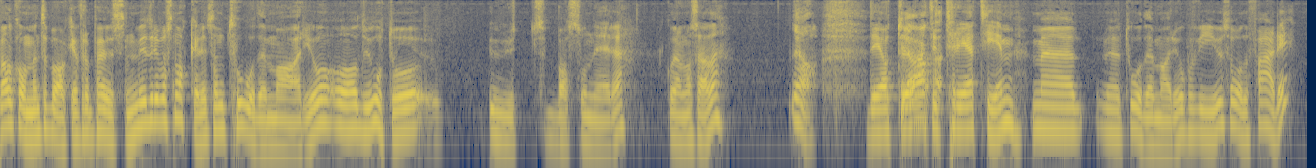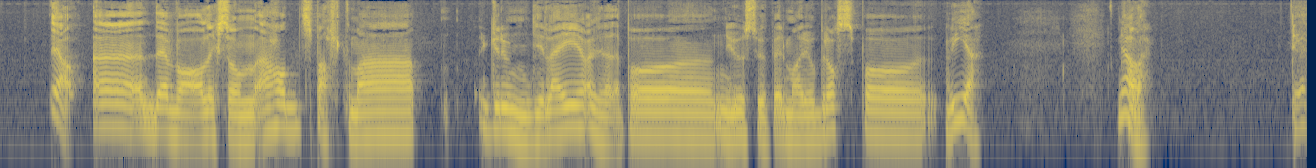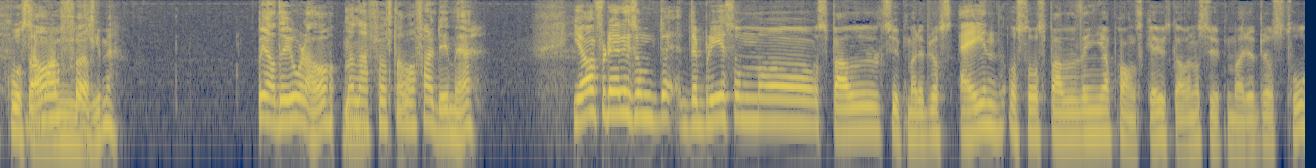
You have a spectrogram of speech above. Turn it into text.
Velkommen tilbake fra pausen. Vi driver og snakker litt om 2D Mario, og du, Otto, utbasonerer. Går det an å si det? Ja. Det at du Ja. etter tre timer med med 2D Mario på VU, så var du ferdig? Ja, eh, det var liksom Jeg hadde spilt meg grundig lei allerede på New Super Mario Bros. på Wii. Ja. det. Det koste jeg meg mye med. Ja, det gjorde jeg òg, men jeg følte jeg var ferdig med. Ja, for det er liksom Det, det blir som å spille Super Mario Bros 1, og så spille den japanske utgaven av Super Mario Bros 2.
